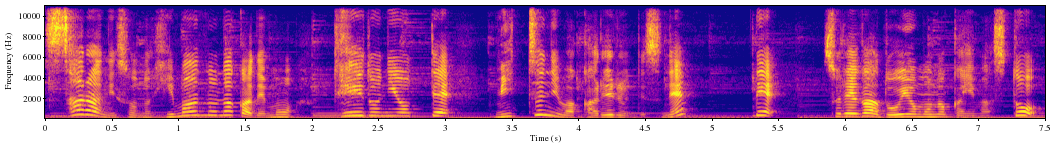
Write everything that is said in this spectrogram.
さらにその肥満の中でも程度によって3つに分かれるんですね。でそれがどういうものか言いますと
